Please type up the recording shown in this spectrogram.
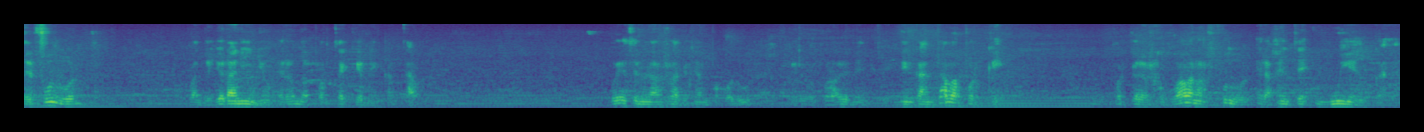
el fútbol, cuando yo era niño, era un deporte que me encantaba voy a decir una cosa que sea un poco dura, pero probablemente me encantaba ¿por qué? Porque los que jugaban al fútbol era gente muy educada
